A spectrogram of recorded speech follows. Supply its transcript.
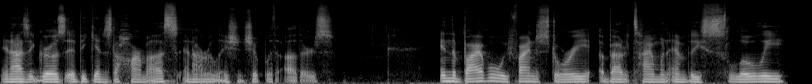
And as it grows, it begins to harm us and our relationship with others. In the Bible, we find a story about a time when envy slowly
